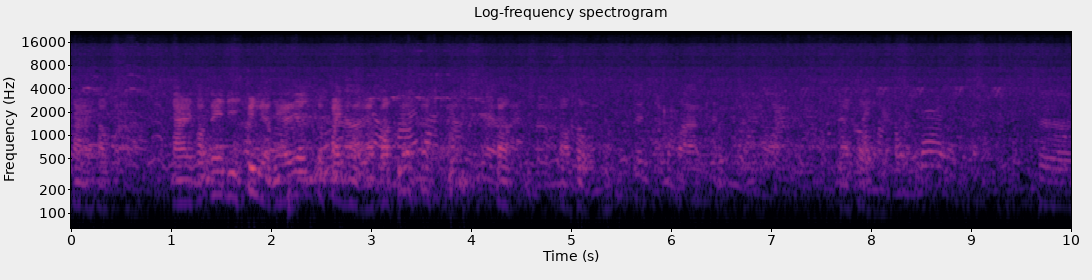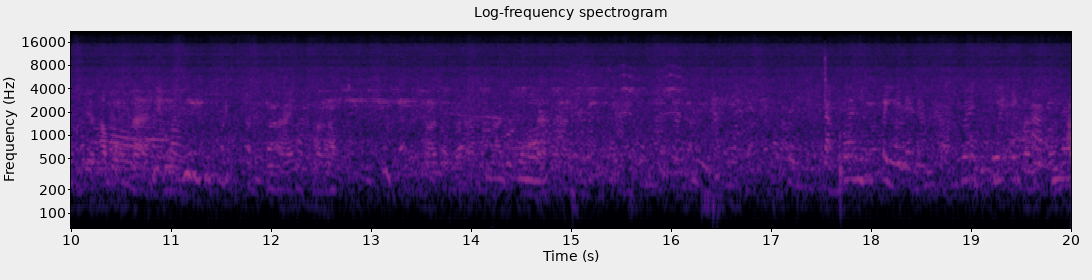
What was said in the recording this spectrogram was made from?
ใช่ครับใช่ครับได้ดีขึ้นอย่างนี้จะไปหมดแล้วครับครับครับผมครับผมคือจะทำวงแตกใช้มาครับมาจากการทำงานวงแตก ดับเบิลทุกปีเลยนะคะด้วยด้วยไอ้ข่าได้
